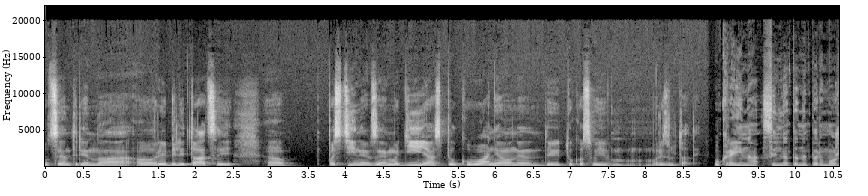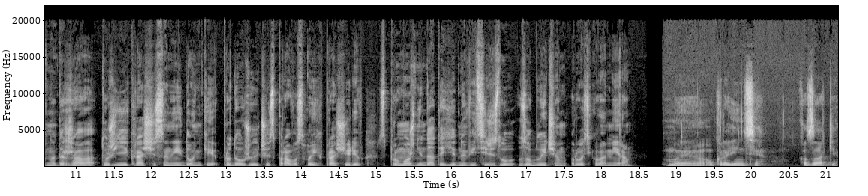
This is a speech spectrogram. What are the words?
у центрі на е, реабілітації. Е, Постійна взаємодія, спілкування, вони дають тільки свої результати. Україна сильна та непереможна держава, тож її кращі сини і доньки, продовжуючи справу своїх пращурів, спроможні дати гідну відсіч злу з обличчям руського міра. Ми українці, козаки,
